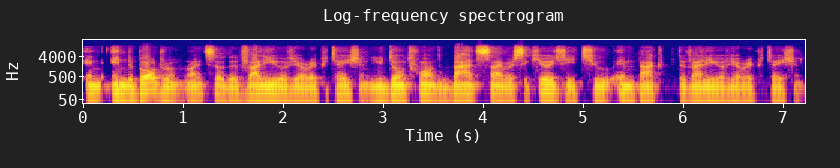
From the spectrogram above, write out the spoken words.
in, in the boardroom, right? So the value of your reputation. You don't want bad cybersecurity to impact the value of your reputation.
